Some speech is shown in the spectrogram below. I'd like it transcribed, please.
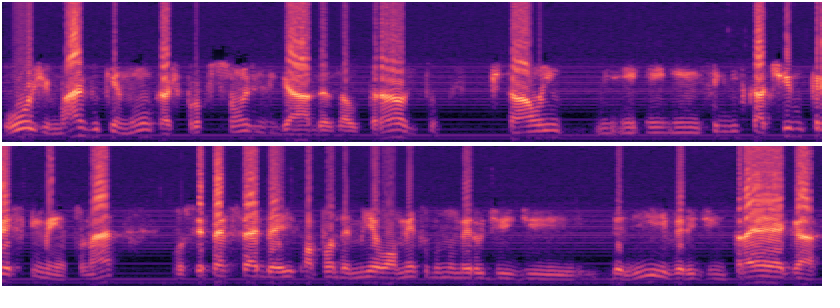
Hoje, mais do que nunca, as profissões ligadas ao trânsito estão em, em, em significativo crescimento, né? Você percebe aí com a pandemia o aumento do número de, de delivery, de entrega,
